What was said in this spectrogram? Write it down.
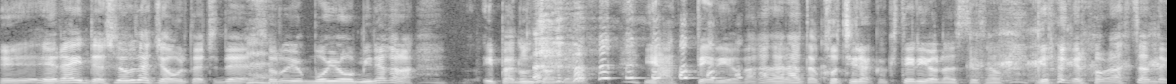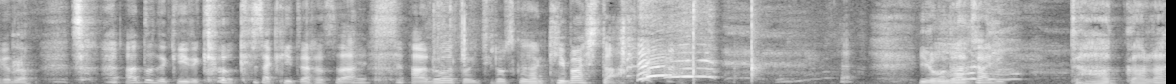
えー偉いんだよ。それ俺たちは俺たちで、その模様を見ながら一杯飲んでたんだよ。やってるよ。バカだなとこちらく来てるよなんてさゲラゲラ笑ってたんだけど。そ後で聞いて今日今朝聞いたらさあの後一之輔さん来ました。夜中に。だから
